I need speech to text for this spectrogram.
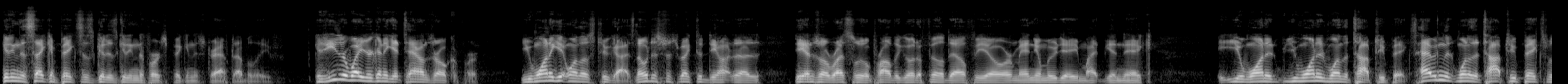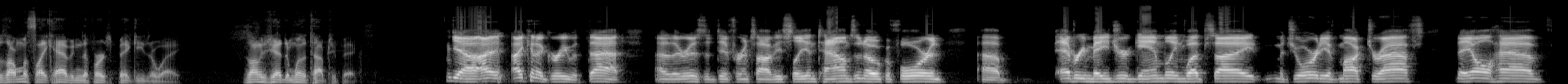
getting the second pick is as good as getting the first pick in this draft, I believe. Because either way, you're going to get Towns or Okafor. You want to get one of those two guys. No disrespect to Deont- uh, D'Angelo Russell will probably go to Philadelphia, or Emmanuel Mudiay might be a Knick. You wanted you wanted one of the top two picks. Having the, one of the top two picks was almost like having the first pick either way, as long as you had one of the top two picks. Yeah, I, I can agree with that. Uh, there is a difference, obviously, in Towns and Okafor, and uh, every major gambling website, majority of mock drafts, they all have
